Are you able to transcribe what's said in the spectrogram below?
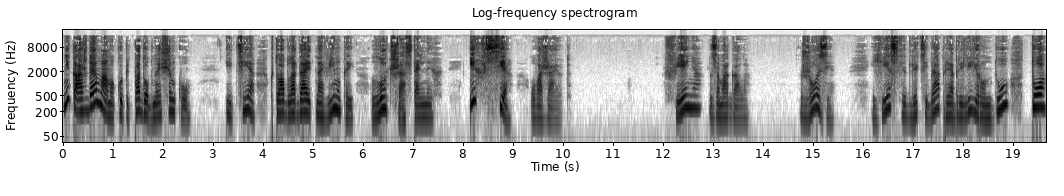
Не каждая мама купит подобное щенку. И те, кто обладает новинкой, лучше остальных. Их все уважают. Феня заморгала. «Жози, если для тебя приобрели ерунду, то...»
